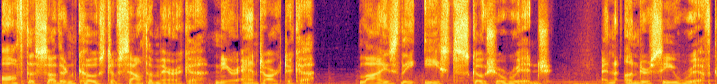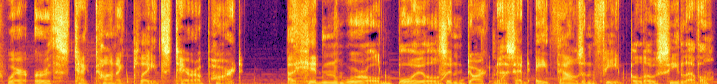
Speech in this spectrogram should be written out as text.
Off the southern coast of South America, near Antarctica, lies the East Scotia Ridge. an undersea rift where Earth's tectonic plates tear apart. A hidden world boils in darkness at 8,000 feet below sea level.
